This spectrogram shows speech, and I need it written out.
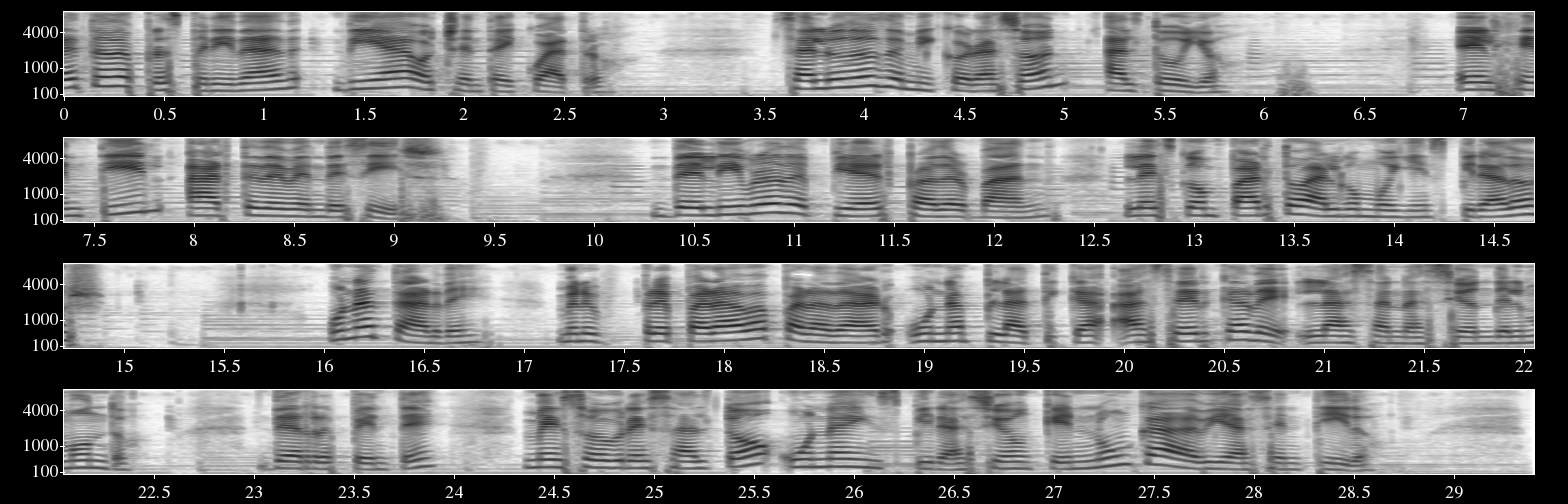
Reto de Prosperidad, día 84. Saludos de mi corazón al tuyo. El gentil arte de bendecir. Del libro de Pierre Praderband les comparto algo muy inspirador. Una tarde me preparaba para dar una plática acerca de la sanación del mundo. De repente me sobresaltó una inspiración que nunca había sentido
